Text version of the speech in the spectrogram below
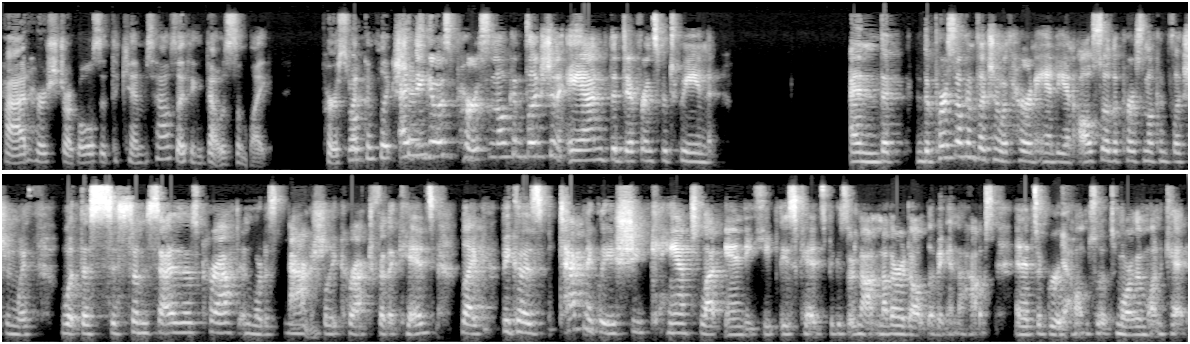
had her struggles at the Kim's house, I think that was some like personal But confliction. I think it was personal confliction and the difference between and the the personal confliction with her and Andy and also the personal confliction with what the system says is correct and what is Mhm. actually correct for the kids like because technically she can't let Andy keep these kids because there's not another adult living in the house and it's a group Yeah. home so it's more than one kid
